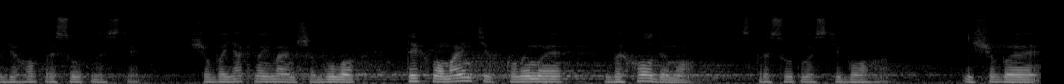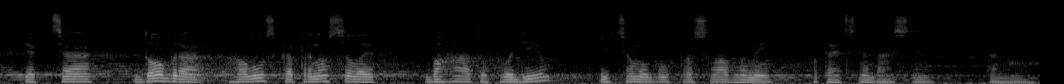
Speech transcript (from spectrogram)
в Його присутності, щоб якнайменше було тих моментів, коли ми виходимо з присутності Бога. І щоб як ця добра галузка приносила багато плодів, і в цьому був прославлений Отець Небесний. Амінь.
